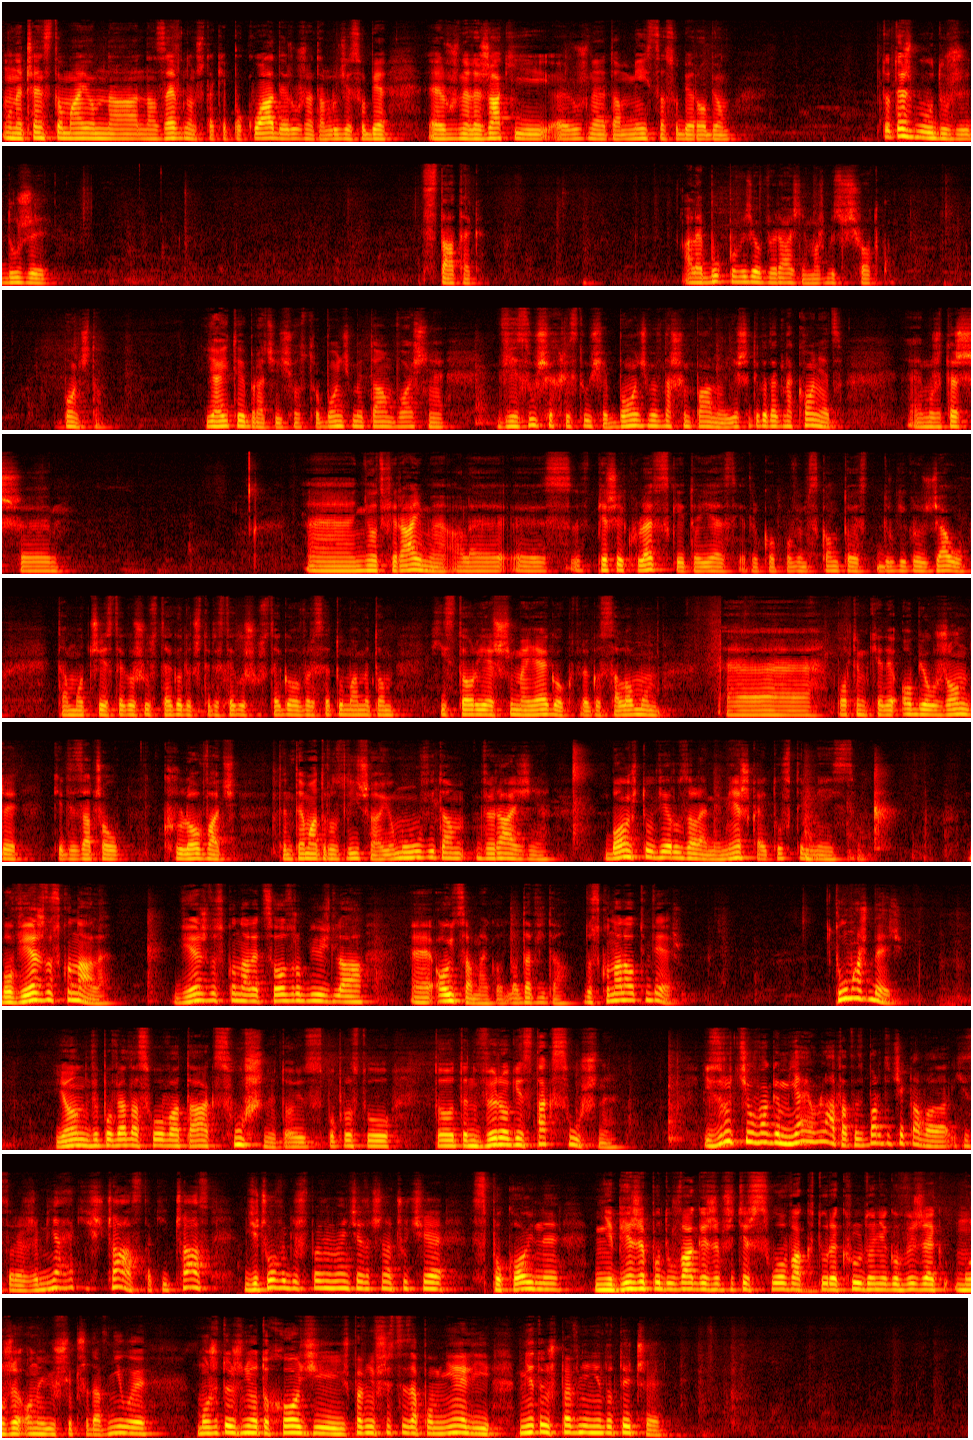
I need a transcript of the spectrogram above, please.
one często mają na, na zewnątrz takie pokłady różne, tam ludzie sobie e, różne leżaki, e, różne tam miejsca sobie robią. To też był duży, duży statek. Ale Bóg powiedział wyraźnie, masz być w środku. Bądź tam. Ja i ty, bracie i siostro, bądźmy tam właśnie w Jezusie Chrystusie, bądźmy w naszym Panu. Jeszcze tylko tak na koniec, e, może też e, e, nie otwierajmy, ale w pierwszej królewskiej to jest, ja tylko powiem skąd to jest drugiego rozdziału. Tam od 36 do 46 wersetu mamy tą historię Shimejego, którego Salomon po tym, kiedy objął rządy, kiedy zaczął królować, ten temat rozlicza i on mu mówi tam wyraźnie bądź tu w Jeruzalemie, mieszkaj tu w tym miejscu. Bo wiesz doskonale, wiesz doskonale, co zrobiłeś dla e, ojca mego, dla Dawida. Doskonale o tym wiesz. Tu masz być. I on wypowiada słowa tak, słuszny, to jest po prostu, to ten wyrok jest tak słuszny. I zwróćcie uwagę, mijają lata, to jest bardzo ciekawa historia, że mija jakiś czas, taki czas, gdzie człowiek już w pewnym momencie zaczyna czuć się spokojny, nie bierze pod uwagę, że przecież słowa, które król do niego wyrzekł, może one już się przedawniły, może to już nie o to chodzi, już pewnie wszyscy zapomnieli, mnie to już pewnie nie dotyczy.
